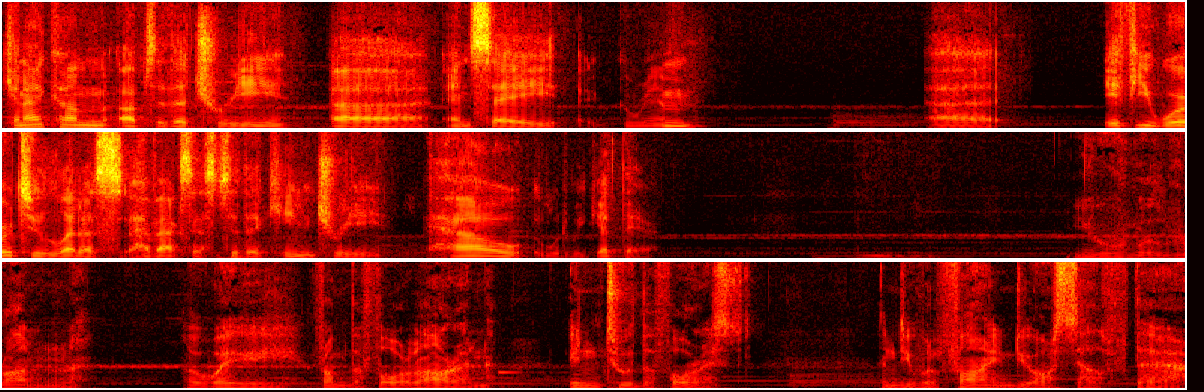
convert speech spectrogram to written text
Can I come up to the tree uh, and say, Grim, uh, if you were to let us have access to the king tree, how would we get there? You will run away from the Forlaren into the forest, and you will find yourself there.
